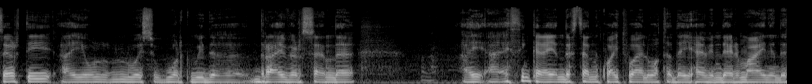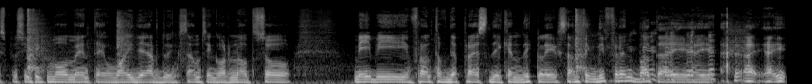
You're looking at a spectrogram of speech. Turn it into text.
30 I always work with uh, drivers and uh, I, I, think I understand quite well what they have in their mind in the specific moment and why they are doing something or not. So maybe in front of the press they can declare something different, but I, I, I,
